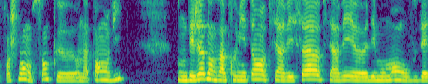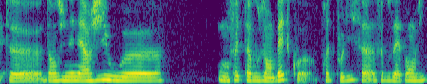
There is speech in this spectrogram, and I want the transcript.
franchement on sent qu'on n'a pas envie. Donc déjà, dans un premier temps, observez ça, observez euh, les moments où vous êtes euh, dans une énergie euh, où, en fait ça vous embête, quoi. Pour être poli, ça, vous avait pas envie.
